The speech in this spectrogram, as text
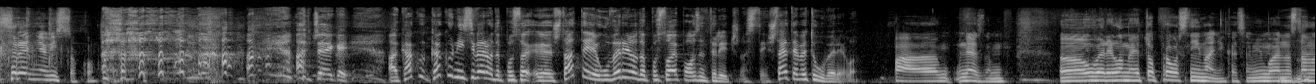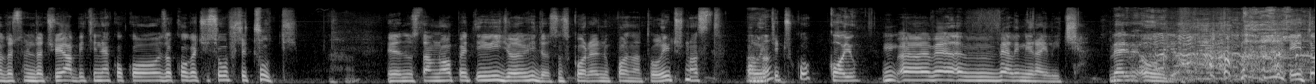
Srednje visoko. A čekaj, a kako, kako nisi verovao da postoje... e, Šta te je uverilo da postoje poznate ličnosti? Šta je tebe to uverilo? Pa, ne znam, uh, uverilo me je to prvo snimanje kad sam imao jednostavno da, ću ja biti neko ko, za koga će se uopšte čuti. Jednostavno opet i vidio, vidio sam skoro jednu poznatu ličnost, političku, Koju? M, uh, Ve- Velimira Ilića. I to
